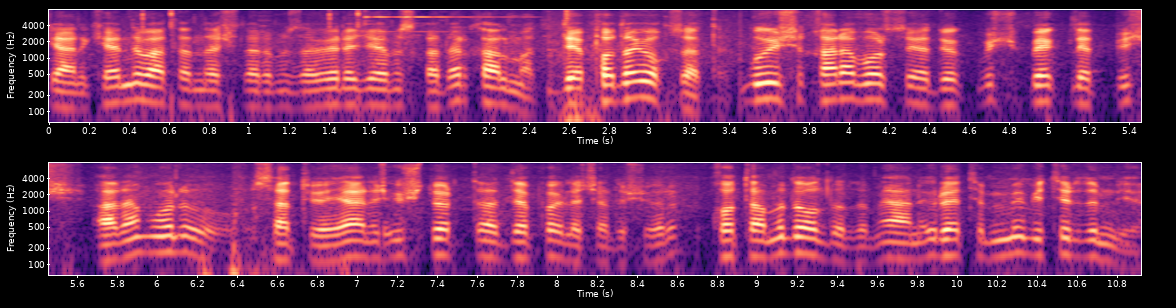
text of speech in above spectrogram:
Yani kendi vatandaşlarımıza vereceğimiz kadar kalmadı. Depoda yok zaten. Bu işi kara borsaya dökmüş, bekletmiş. Adam onu satıyor. Yani 3-4 tane depoyla çalışıyorum. Kotamı doldurdum. Yani üretimimi bitirdim diyor.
